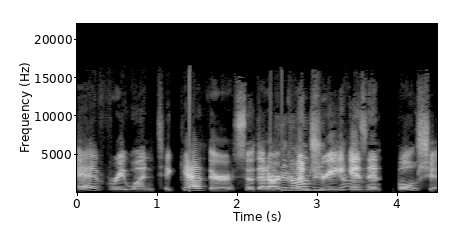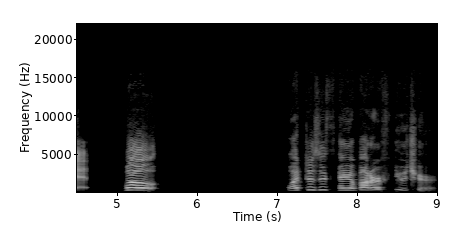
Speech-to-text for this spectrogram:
everyone together so that we our all be- country yeah. isn't bullshit. Well, what does it say about our future?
